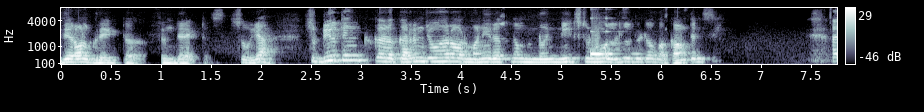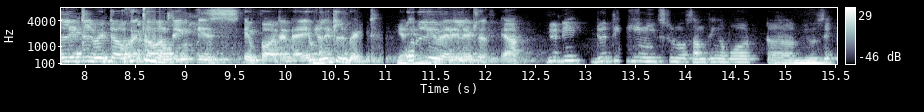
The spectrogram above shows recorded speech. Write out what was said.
they, are all great uh, film directors. So yeah. So do you think uh, Karan Johar or Mani Ratnam needs to know a little bit of accountancy? A little bit of accounting is important. A yeah. little bit, yeah, only yeah. very little. Yeah. Do you, do you think he needs to know something about uh, music?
